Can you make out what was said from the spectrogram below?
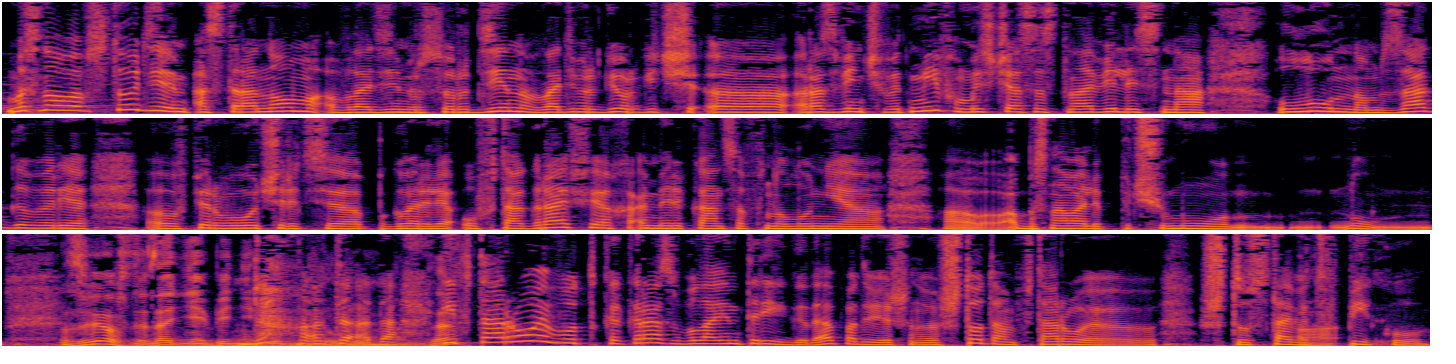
Мы снова в студии. Астроном Владимир Сурдин. Владимир Георгиевич э, развенчивает мифы. Мы сейчас остановились на лунном заговоре. Э, в первую очередь э, поговорили о фотографиях американцев на Луне. Э, обосновали, почему... Ну... Звезды на небе не да, видны. Да, лунным, да, да. И второй вот как раз была интрига, да, подвешена. Что там второе, что ставит а, в пику?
